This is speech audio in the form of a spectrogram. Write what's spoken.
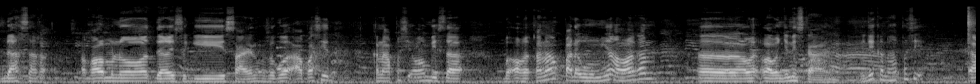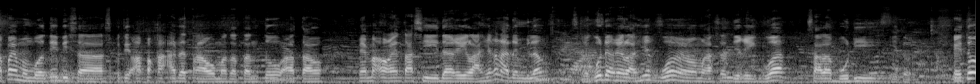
dasar kalau menurut dari segi sains maksud gua apa sih kenapa sih orang bisa karena pada umumnya orang kan eh, lawan, jenis kan. Jadi kenapa sih apa yang membuat dia bisa seperti apakah ada trauma tertentu atau memang orientasi dari lahir kan ada yang bilang ya gue dari lahir gue memang merasa diri gue salah budi gitu kayak itu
